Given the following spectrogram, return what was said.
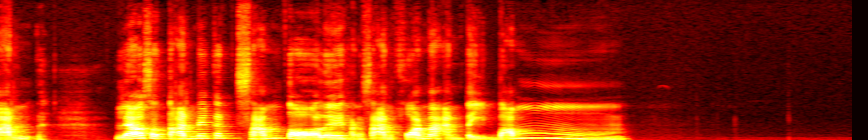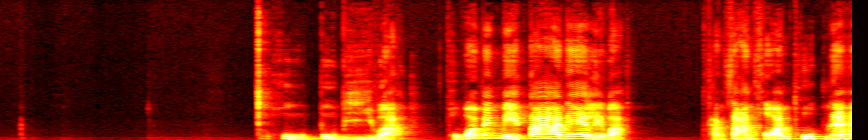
ตัน แล้วสตันแม่งก็ซ้ำต่อเลยถังซานคอนมาอันติบัมโอ้โหปูบีว่ะ ผมว่าแม่งเมตาแน่เลยว่ะถังซานคอนทุบนะ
